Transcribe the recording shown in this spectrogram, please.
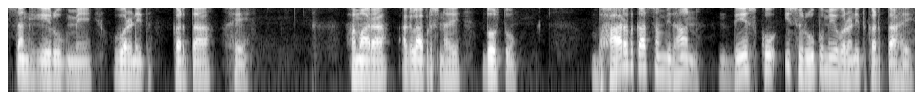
संघ के रूप में वर्णित करता है। हमारा अगला प्रश्न है, दोस्तों, भारत का संविधान देश को इस रूप में वर्णित करता है।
